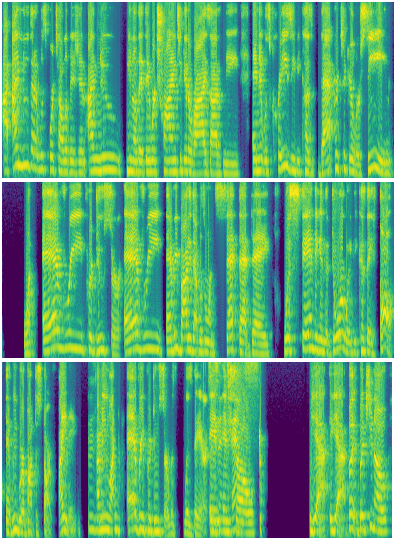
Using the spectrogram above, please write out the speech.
I, I knew that it was for television. I knew, you know, that they were trying to get a rise out of me. And it was crazy because that particular scene, when every producer, every everybody that was on set that day was standing in the doorway because they thought that we were about to start fighting. Mm-hmm. I mean, like every producer was was there, and and so yeah, yeah. But but you know,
